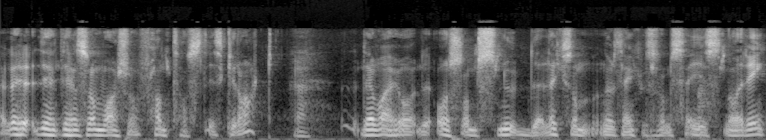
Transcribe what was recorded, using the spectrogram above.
Eller det, det som var så fantastisk rart, Ja. det var jo Og som snudde, liksom, når du tenker som 16-åring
